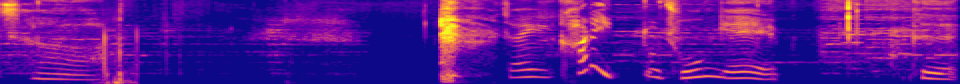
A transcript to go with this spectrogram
자. 자, 이게 칼이 또 좋은 게, 그,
